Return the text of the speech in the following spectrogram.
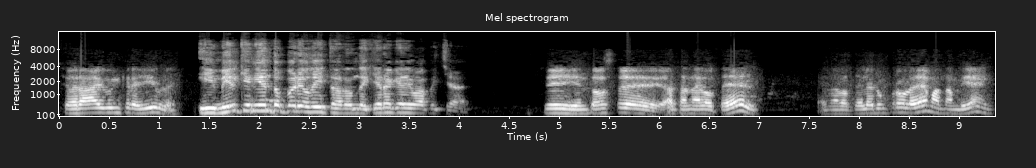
Eso era algo increíble. Y 1500 periodistas donde quiera que iba a pichar. Sí, entonces, hasta en el hotel. En el hotel era un problema también.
